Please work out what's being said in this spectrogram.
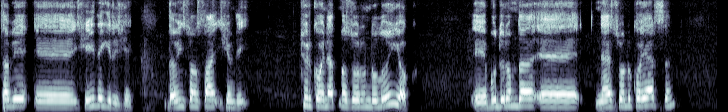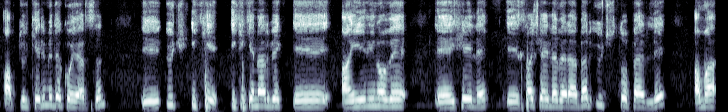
tabii e, şeyi de girecek. Davinson şimdi Türk oynatma zorunluluğun yok. E, bu durumda e, Nelson'u koyarsın. Abdülkerim'i de koyarsın. E, 3-2 iki kenar bek e, Angelino ve e, şeyle e, Saşa ile beraber 3 stoperli ama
